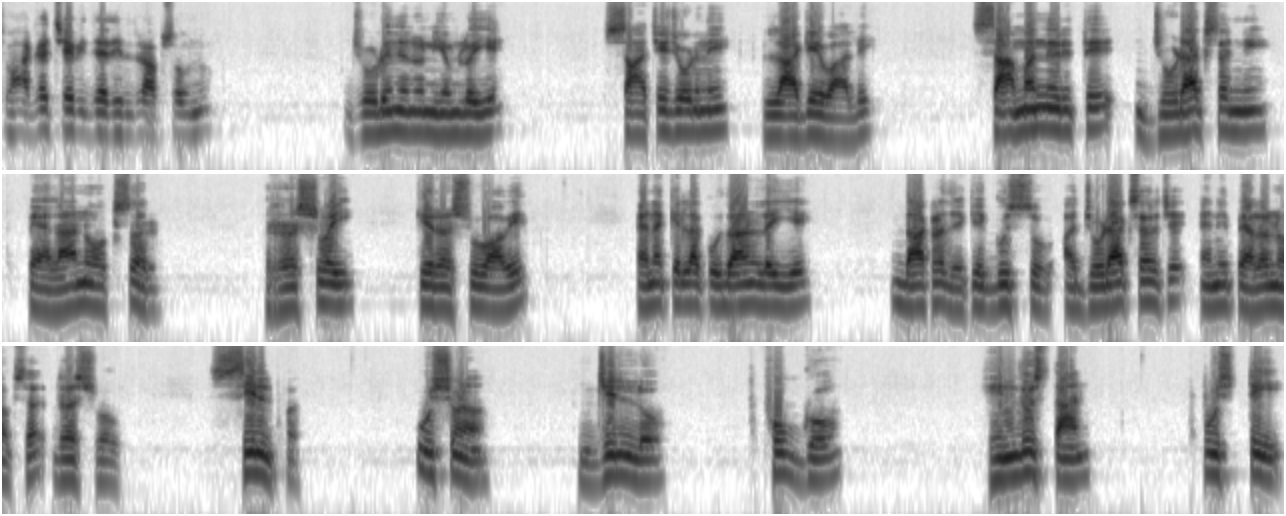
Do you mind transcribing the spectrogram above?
સ્વાગત છે વિદ્યાર્થી મિત્રો આપ સૌનું. જોડણીનો નિયમ લઈએ. સાચી જોડણી લાગે વાલી. સામાન્ય રીતે જોડાક્ષરની પહેલાંનો અક્ષર રસવઈ કે રસવું આવે. એના કેટલાક ઉદાહરણ લઈએ. દાખલા તરીકે ગુસ્સો. આ જોડાક્ષર છે, એની પહેલાંનો અક્ષર રસવો શિલ્પ. ઉષ્ણ. જિલ્લો. ફુગ્ગો. હિન્દુસ્તાન. પુષ્ટિ.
